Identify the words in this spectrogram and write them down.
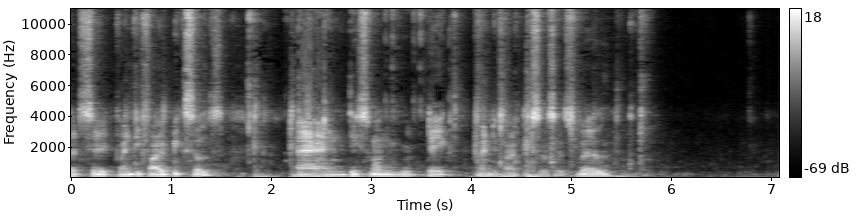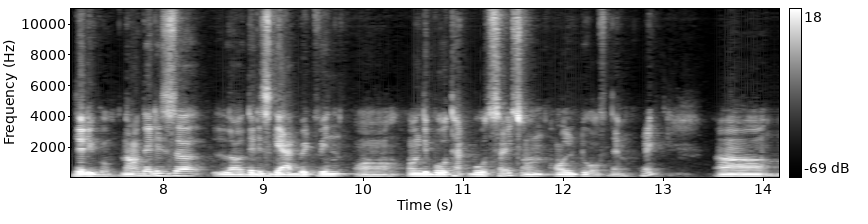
let's say 25 pixels and this one would take 25 pixels as well. There you go. Now there is a there is gap between uh, on the both both sides on all two of them right? Uh,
